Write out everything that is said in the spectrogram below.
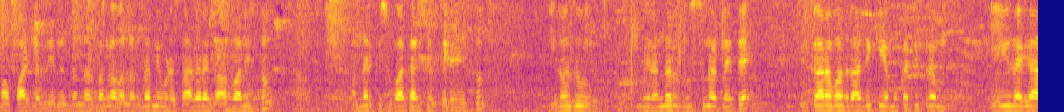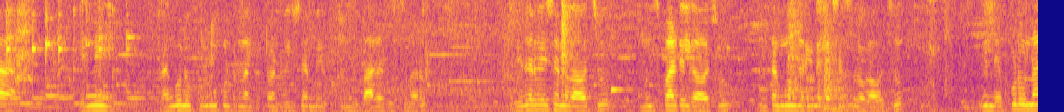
మా పార్టీలకు చేరిన సందర్భంగా వాళ్ళందరినీ కూడా సాధారణంగా ఆహ్వానిస్తూ అందరికీ శుభాకాంక్షలు తెలియజేస్తూ ఈరోజు మీరందరూ చూస్తున్నట్లయితే వికారాబాద్ రాజకీయ ముఖ చిత్రం ఏ విధంగా ఎన్ని రంగులు పులుముకుంటున్నటువంటి విషయం మీరు మీరు బాగా చూస్తున్నారు. రిజర్వేషన్లు కావచ్చు మున్సిపాలిటీలు కావచ్చు ఇంతకుముందు జరిగిన ఎలక్షన్స్లో కావచ్చు వీళ్ళు ఎప్పుడున్నా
